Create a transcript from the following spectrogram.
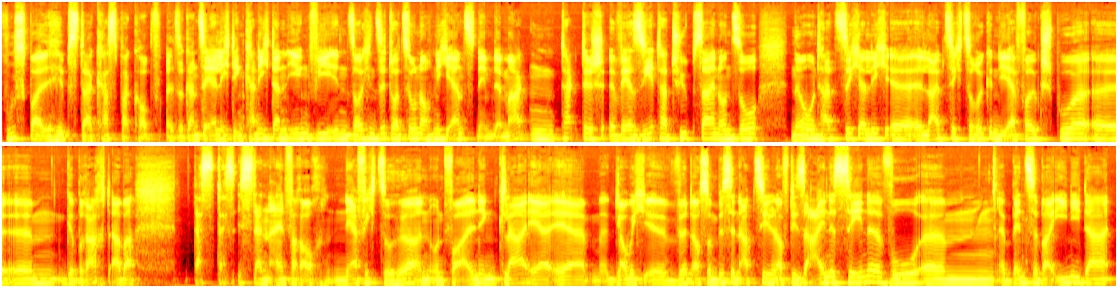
Fußball-Hipster Kasperkopf. Also ganz ehrlich, den kann ich dann irgendwie in solchen Situationen auch nicht ernst nehmen. Der mag ein taktisch versierter Typ sein und so, ne, und hat sicherlich äh, Leipzig zurück in die Erfolgsspur äh, ähm, gebracht, aber das, das ist dann einfach auch nervig zu hören. Und vor allen Dingen, klar, er, er glaube ich, äh, wird auch so ein bisschen abzielen auf diese eine Szene, wo ähm, Benze Baini da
